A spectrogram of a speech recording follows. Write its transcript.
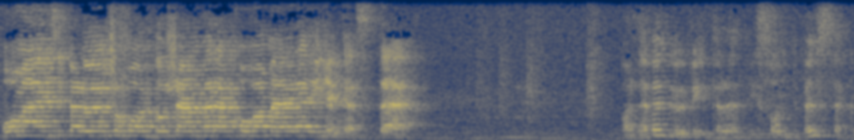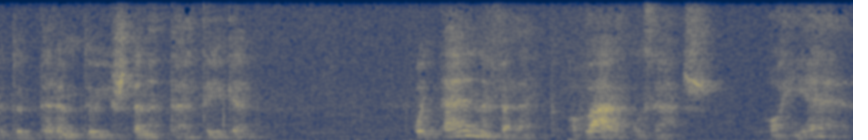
homálycipelő csoportos emberek, hova merre igyekeztek. A levegővételed viszont összekötött teremtő Istenettel téged, hogy el ne feledd a várakozás, a jel,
